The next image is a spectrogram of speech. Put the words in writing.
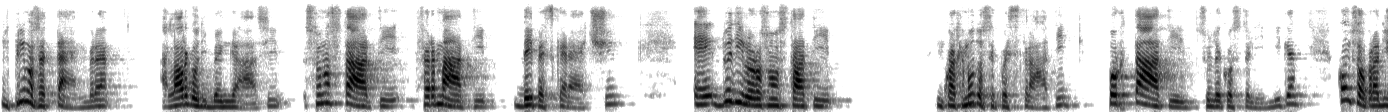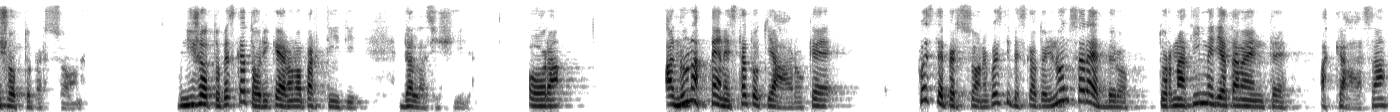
Il primo settembre, a largo di Bengasi, sono stati fermati dei pescherecci e due di loro sono stati in qualche modo sequestrati, portati sulle coste libiche con sopra 18 persone. 18 pescatori che erano partiti dalla Sicilia. Ora, non appena è stato chiaro che queste persone, questi pescatori non sarebbero tornati immediatamente a casa,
